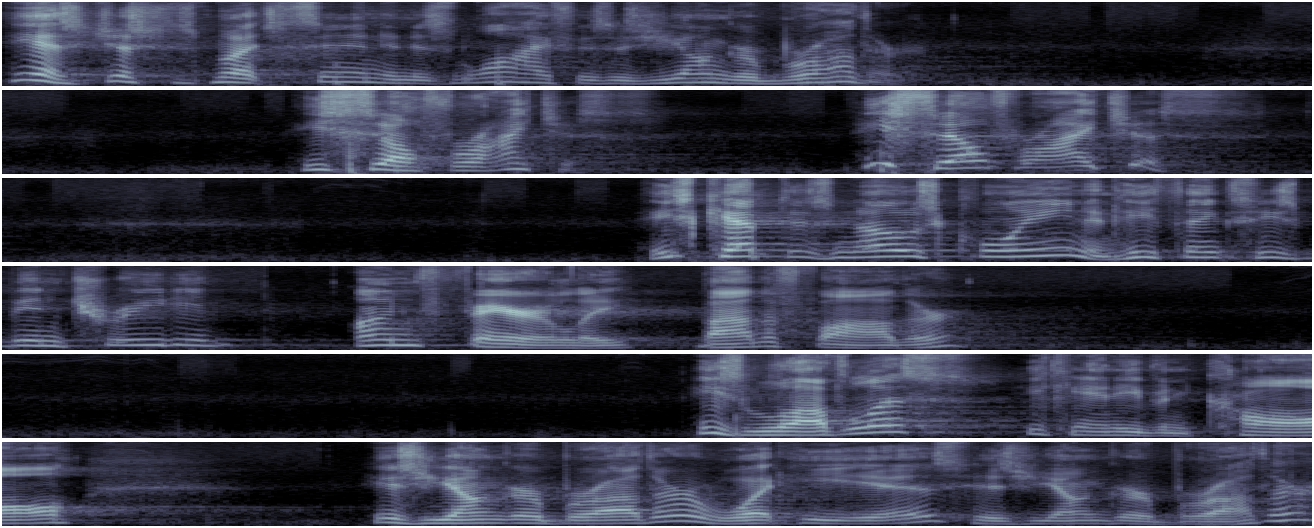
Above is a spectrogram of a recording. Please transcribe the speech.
He has just as much sin in his life as his younger brother. He's self righteous. He's self righteous. He's kept his nose clean and he thinks he's been treated unfairly by the Father. He's loveless. He can't even call his younger brother what he is, his younger brother.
